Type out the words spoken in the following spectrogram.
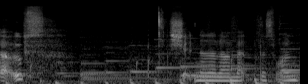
Oh, oops. Shit, no, no, no, I meant this one.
